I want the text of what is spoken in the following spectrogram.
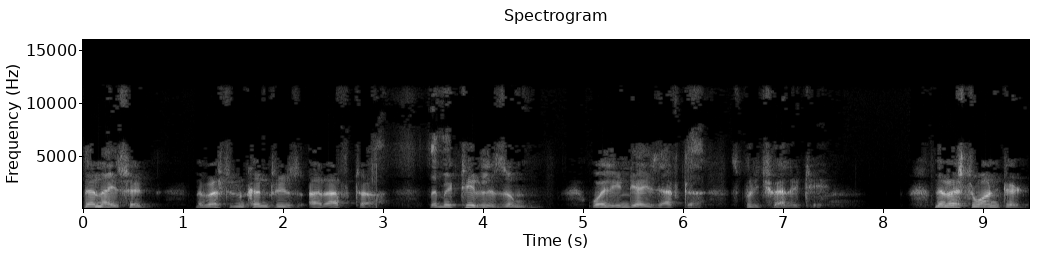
Then I said, the Western countries are after the materialism while India is after spirituality. The West wanted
